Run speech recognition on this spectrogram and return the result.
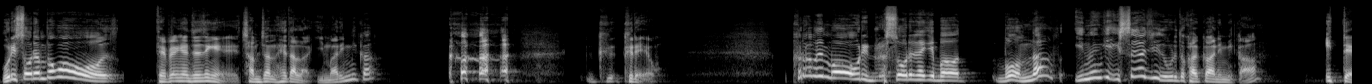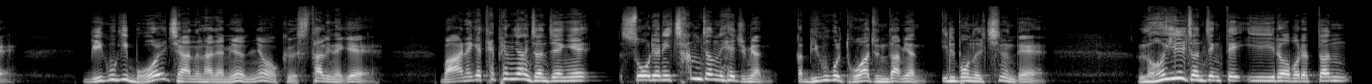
우리 소련 보고 태평양 전쟁에 참전해달라 이 말입니까? 그, 그래요. 그러면 뭐 우리 소련에게 뭐, 뭐 없나? 있는 게 있어야지 우리도 갈 거 아닙니까? 이때 미국이 뭘 제안을 하냐면요. 그 스탈린에게 만약에 태평양 전쟁에 소련이 참전을 해주면 그러니까 미국을 도와준다면 일본을 치는데 러일 전쟁 때 잃어버렸던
